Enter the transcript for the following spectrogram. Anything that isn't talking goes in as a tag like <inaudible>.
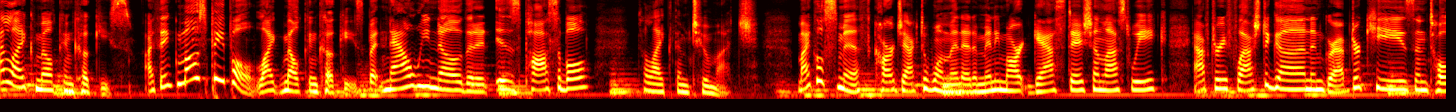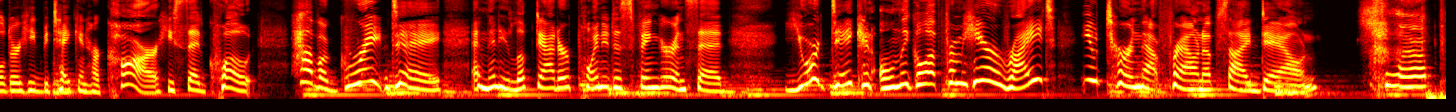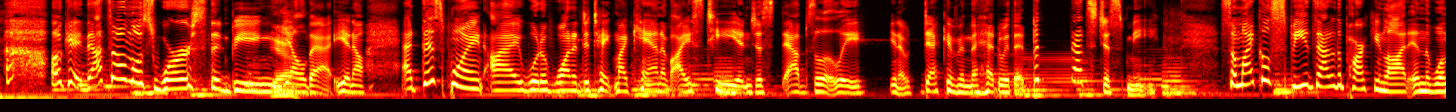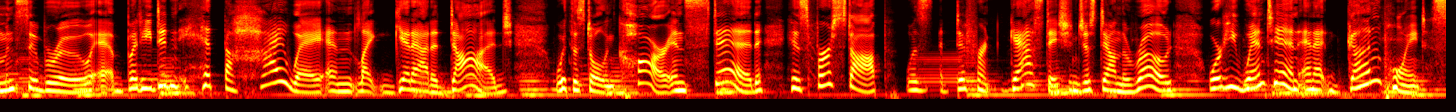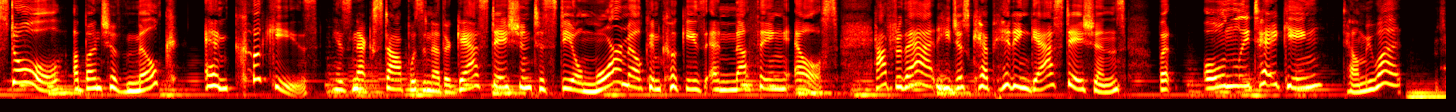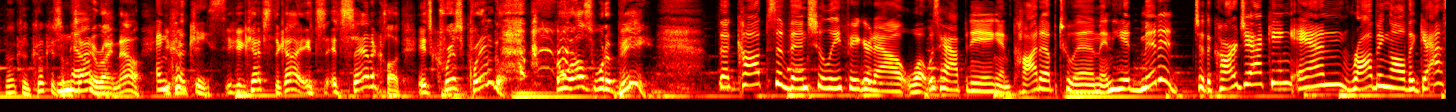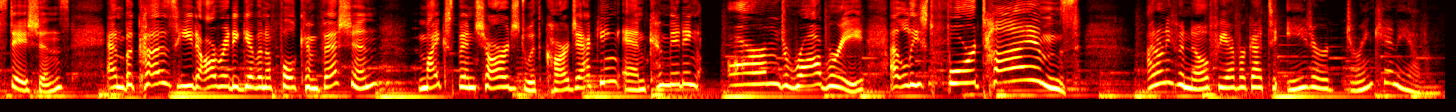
I like milk and cookies. I think most people like milk and cookies, but now we know that it is possible to like them too much. Michael Smith carjacked a woman at a mini mart gas station last week. After he flashed a gun and grabbed her keys and told her he'd be taking her car, he said, quote, have a great day. And then he looked at her, pointed his finger, and said, Your day can only go up from here, right? You turn that frown upside down. Slap. <laughs> Okay, that's almost worse than being Yeah. yelled at, you know. At this point, I would have wanted to take my can of iced tea and just absolutely, you know, deck him in the head with it. But that's just me. So Michael speeds out of the parking lot in the woman's Subaru, eh, but he didn't hit the highway and like get out of Dodge with the stolen car. Instead, his first stop was a different gas station just down the road where he went in and at gunpoint stole a bunch of milk and cookies. His next stop was another gas station to steal more milk and cookies and nothing else. After that, he just kept hitting gas stations, but only taking, tell me what? It's milk and cookies. I'm Milk telling you right now. and you can- cookies. you can catch the guy. It's it's Santa Claus. It's Kris Kringle. Who else would it be? The cops eventually figured out what was happening and caught up to him, and he admitted to the carjacking and robbing all the gas stations. And because he'd already given a full confession, Mike's been charged with carjacking and committing armed robbery at least four times. I don't even know if he ever got to eat or drink any of them.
